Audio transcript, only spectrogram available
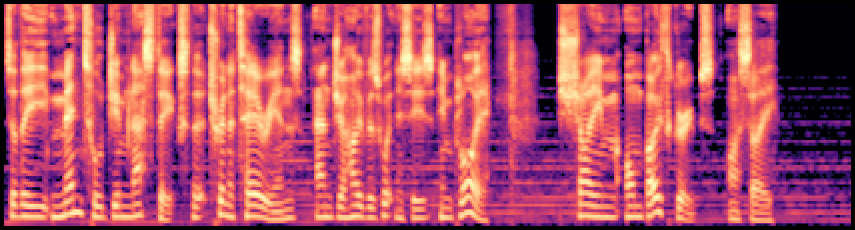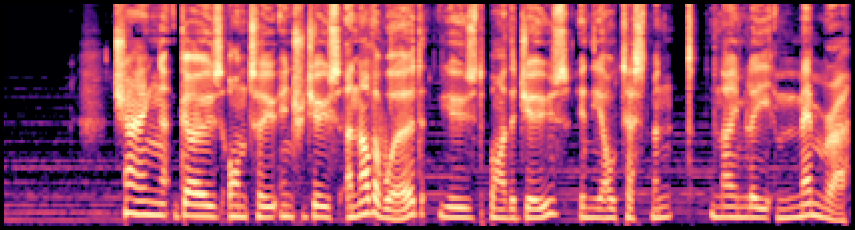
to the mental gymnastics that Trinitarians and Jehovah's Witnesses employ. Shame on both groups, I say. Chang goes on to introduce another word used by the Jews in the Old Testament, namely memra.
